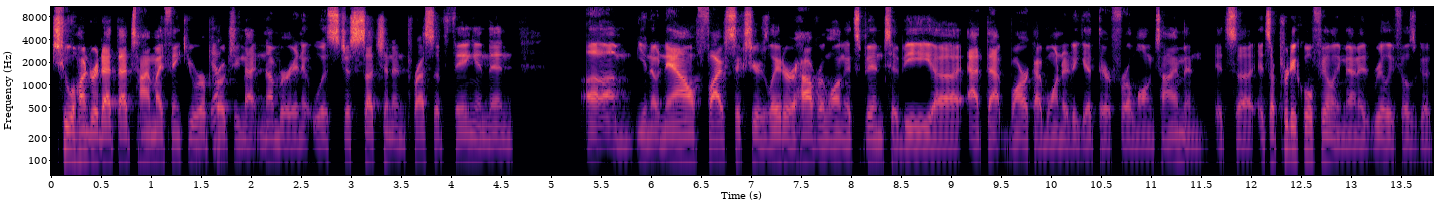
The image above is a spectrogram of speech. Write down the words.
200 at that time. I think you were approaching that number. And it was just such an impressive thing. And then, um, you know, now five, six years later, however long it's been to be uh, at that mark, I wanted to get there for a long time. And it's a, it's a pretty cool feeling, man. It really feels good.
